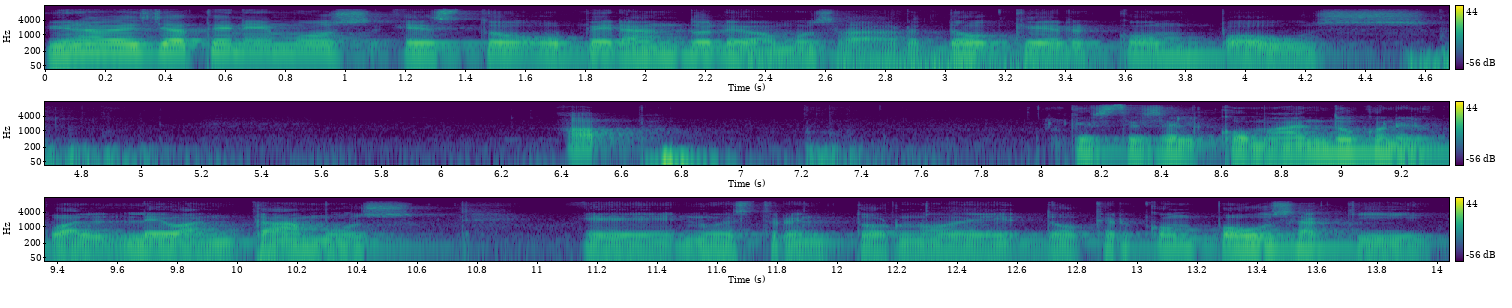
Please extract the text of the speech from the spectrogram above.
y una vez ya tenemos esto operando, le vamos a dar docker compose up, que este es el comando con el cual levantamos eh, nuestro entorno de docker compose. Aquí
